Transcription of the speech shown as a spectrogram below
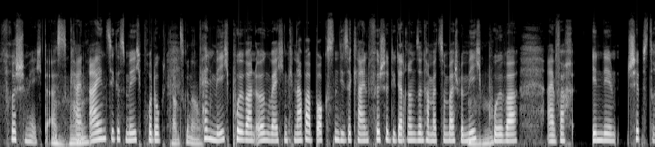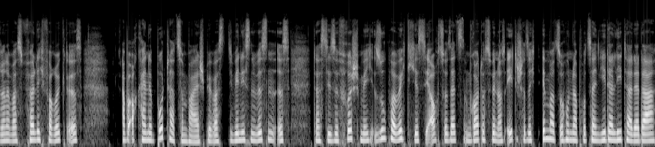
Frischmilch. Da ist Mhm. kein einziges Milchprodukt Ganz genau. Kein Milchpulver in irgendwelchen Knabberboxen. Diese kleinen Fische, die da drin sind, haben ja zum Beispiel Mhm. Milchpulver einfach in den Chips drin, was völlig verrückt ist aber auch keine Butter zum Beispiel. Was die wenigsten wissen, ist, dass diese Frischmilch super wichtig ist, sie auch zu ersetzen. Um Gottes Willen, aus ethischer Sicht immer zu 100 Prozent. Jeder Liter, der da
